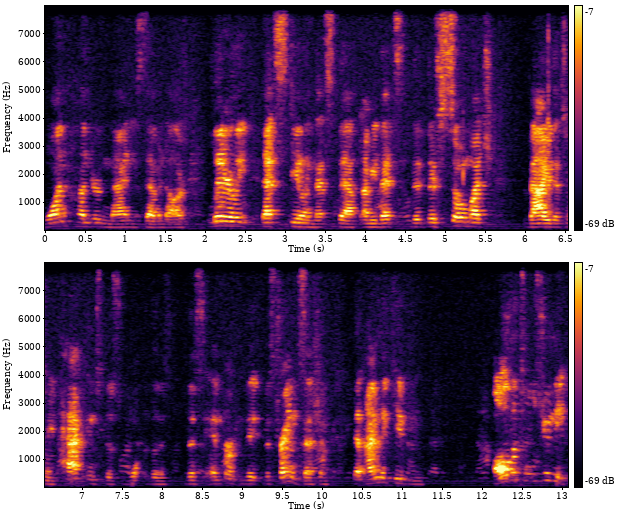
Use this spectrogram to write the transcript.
$197. Literally, that's stealing. That's theft. I mean, that's there's so much value that's going to be packed into this this this this training session that I'm going to give you all the tools you need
